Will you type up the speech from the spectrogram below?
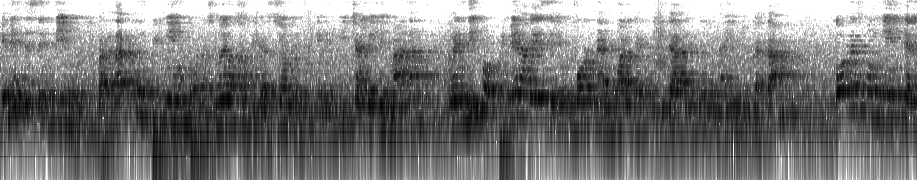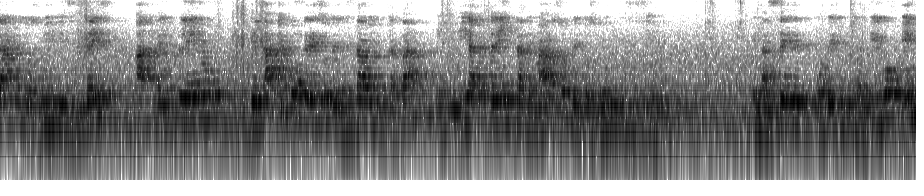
En este sentido, y para dar cumplimiento a las nuevas obligaciones que de dicha ley emanan, rendí por primera vez el informe anual de actividades del UNAID Yucatán correspondiente al año 2016 ante el Pleno del H Congreso del Estado de Yucatán el día 30 de marzo de 2017 en la sede del Poder Legislativo en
